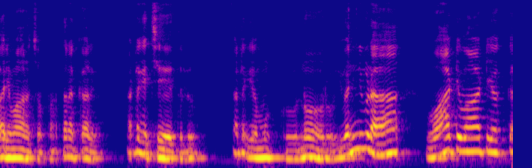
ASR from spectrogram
పరిమాణం చొప్పున తన కాలు. అట్లాగే చేతులు అట్లాగే ముక్కు నోరు ఇవన్నీ కూడా వాటి వాటి యొక్క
